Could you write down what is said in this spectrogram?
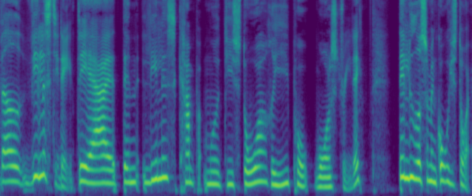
været vildest i dag, det er øh, den lilles kamp mod de store rige på Wall Street. Ikke? Det lyder som en god historie.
